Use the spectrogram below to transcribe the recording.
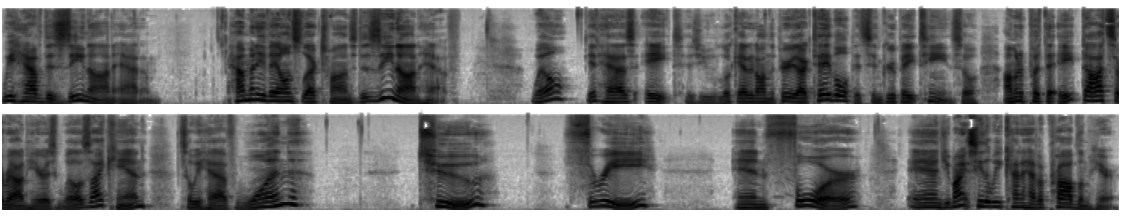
we have the xenon atom. How many valence electrons does xenon have? Well, it has 8. As you look at it on the periodic table, it's in group 18. So I'm going to put the 8 dots around here as well as I can. So we have one, two, three, and 4. And you might see that we kind of have a problem here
